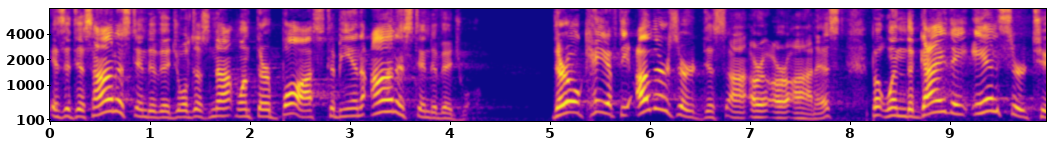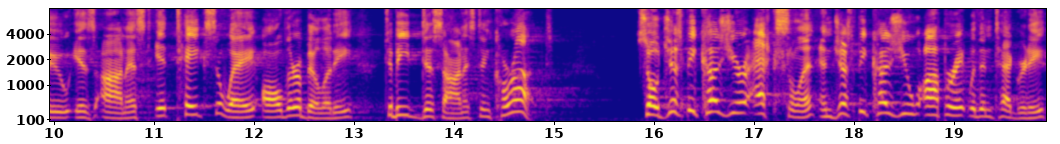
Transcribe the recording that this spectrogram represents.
is a dishonest individual does not want their boss to be an honest individual. They're okay if the others are, dishon- uh, are, are honest, but when the guy they answer to is honest, it takes away all their ability to be dishonest and corrupt. So, just because you're excellent and just because you operate with integrity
